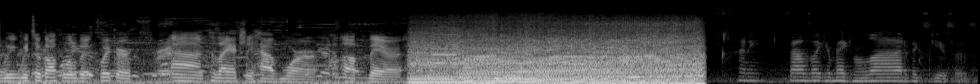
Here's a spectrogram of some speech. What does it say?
we, we took off a little bit quicker because uh, I actually have more up there. Honey, sounds like you're making a lot of excuses.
